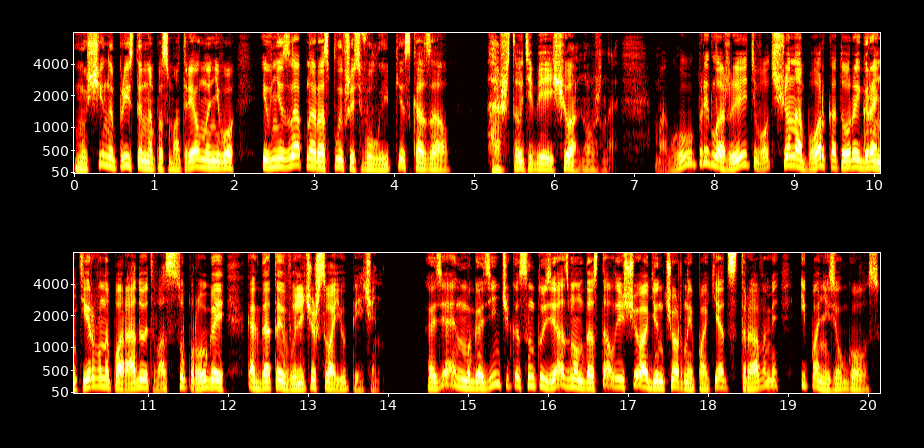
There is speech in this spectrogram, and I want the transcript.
Мужчина пристально посмотрел на него и, внезапно расплывшись в улыбке, сказал. «А что тебе еще нужно? Могу предложить вот еще набор, который гарантированно порадует вас с супругой, когда ты вылечишь свою печень». Хозяин магазинчика с энтузиазмом достал еще один черный пакет с травами и понизил голос.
